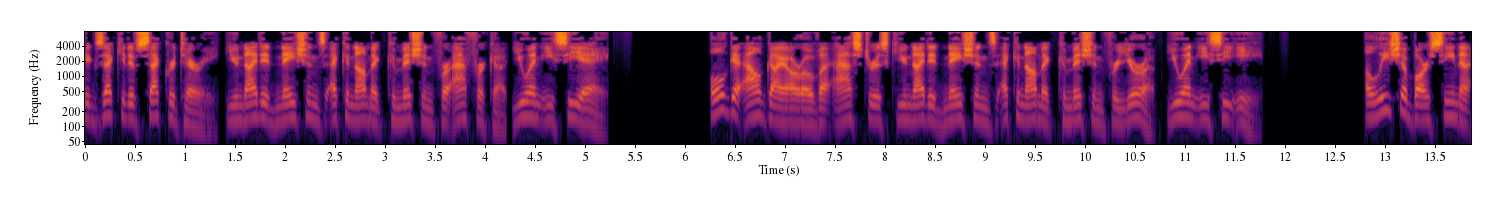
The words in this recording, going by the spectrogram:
Executive Secretary, United Nations Economic Commission for Africa UNECA Olga Algayerova United Nations Economic Commission for Europe UNECE. Alicia Bárcena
